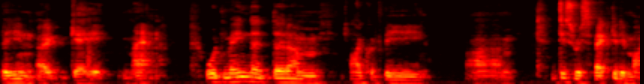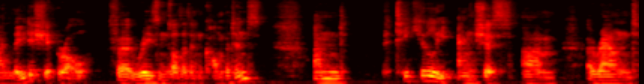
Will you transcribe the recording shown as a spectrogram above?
being a gay man would mean that, that um, I could be um, disrespected in my leadership role for reasons other than competence, and particularly anxious um, around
